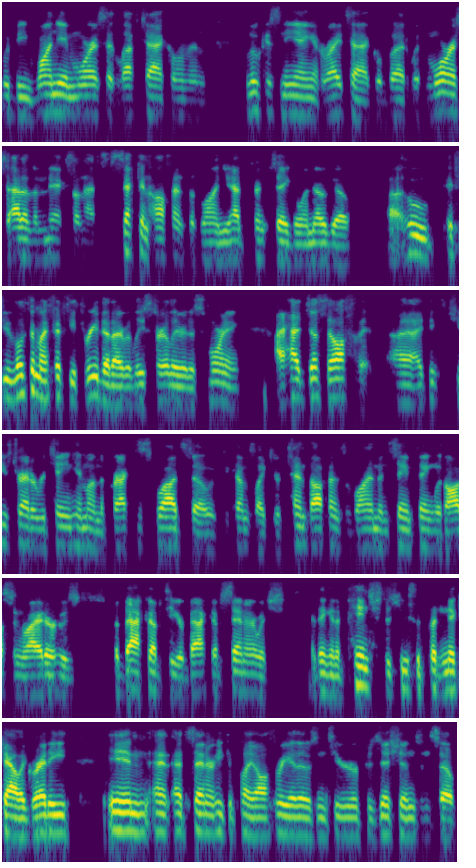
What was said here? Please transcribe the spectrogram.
would be Wanya Morris at left tackle and then Lucas Niang at right tackle. But with Morris out of the mix on that second offensive line, you had Prince Tega Wanogho, uh, who, if you looked at my 53 that I released earlier this morning, I had just off of it. I, think the Chiefs try to retain him on the practice squad, so it becomes like your 10th offensive lineman. Same thing with Austin Reiter, who's the backup to your backup center, which I think in a pinch the Chiefs would put Nick Allegretti in at, at center. He could play all three of those interior positions. And so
